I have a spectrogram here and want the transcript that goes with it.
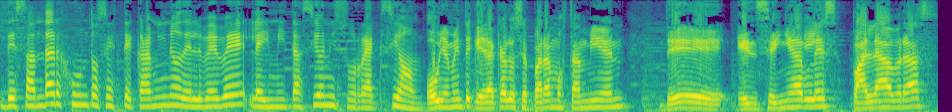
desandar juntos este camino del bebé, la imitación y su reacción. Obviamente que de acá lo separamos también de enseñarles palabras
